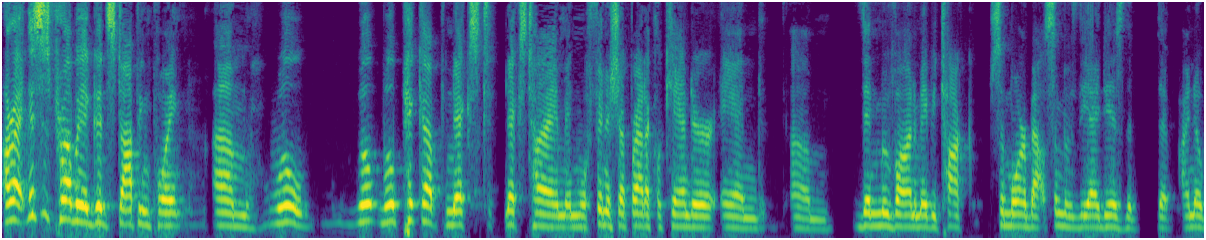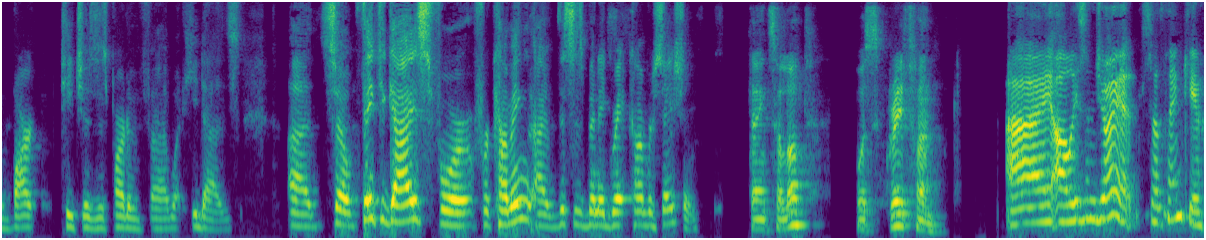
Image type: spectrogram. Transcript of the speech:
All right, this is probably a good stopping point. Um, we'll we'll we'll pick up next next time, and we'll finish up radical candor, and um, then move on and maybe talk some more about some of the ideas that that I know Bart teaches as part of uh, what he does. Uh, so thank you guys for for coming. Uh, this has been a great conversation. Thanks a lot. It was great fun. I always enjoy it. So thank you.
